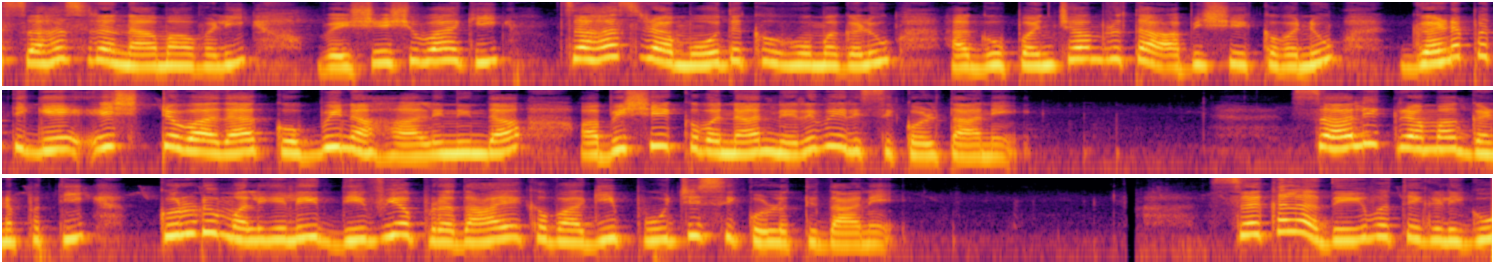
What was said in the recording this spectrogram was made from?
ಸಹಸ್ರನಾಮಾವಳಿ, ವಿಶೇಷವಾಗಿ ಸಹಸ್ರ ಮೋದಕ ಹೋಮಗಳು ಹಾಗೂ ಪಂಚಾಮೃತ ಅಭಿಷೇಕವನ್ನು ಗಣಪತಿಗೆ ಇಷ್ಟವಾದ ಕೊಬ್ಬಿನ ಹಾಲಿನಿಂದ ಅಭಿಷೇಕವನ್ನು ನೆರವೇರಿಸಿಕೊಳ್ತಾನೆ. ಸಾಲಿಗ್ರಾಮ ಗಣಪತಿ ಕುರುಡುಮಲೆಯಲ್ಲಿ ದಿವ್ಯ ಪ್ರದಾಯಕವಾಗಿ ಪೂಜಿಸಿಕೊಳ್ಳುತ್ತಿದ್ದಾನೆ. ಸಕಲ ದೇವತೆಗಳಿಗೂ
